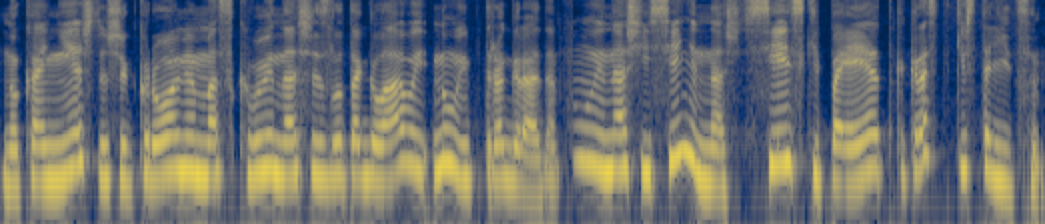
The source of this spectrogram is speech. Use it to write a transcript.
но, конечно же, кроме Москвы, нашей Златоглавой, ну и Петрограда. Ну и наш Есенин, наш сельский поэт, как раз-таки в столице.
